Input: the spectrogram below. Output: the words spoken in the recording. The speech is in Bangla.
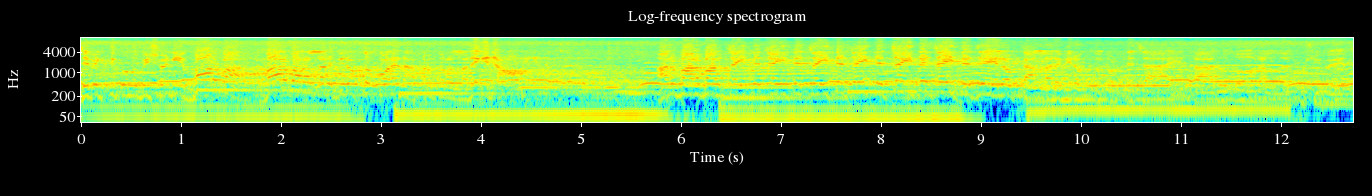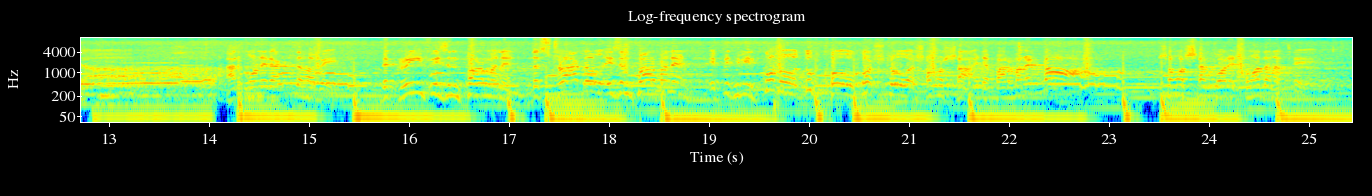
যে ব্যক্তি কোনো বিষয় নিয়ে বারবার বারবার আল্লাহরে বিরক্ত করে না, তার উপর আল্লাহ রেগে যাও আর বারবার চাইতে চাইতে চাইতে চাইতে চাইতে চাইতে যে লোকটা আল্লাহরে বিরক্ত করতে চায়, তার উপর আল্লাহ খুশি হয়ে যায় আর মনে রাখতে হবে, The grief is impermanent. The struggle is impermanent. এই পৃথিবীর কোনো দুঃখ, কষ্ট আর সমস্যা এটা পার্মানেন্ট নয় সমস্যার পরে সমাধান আছে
